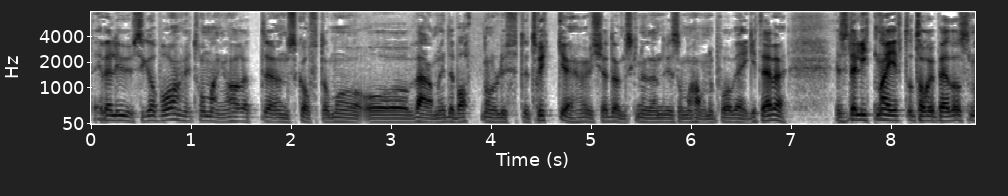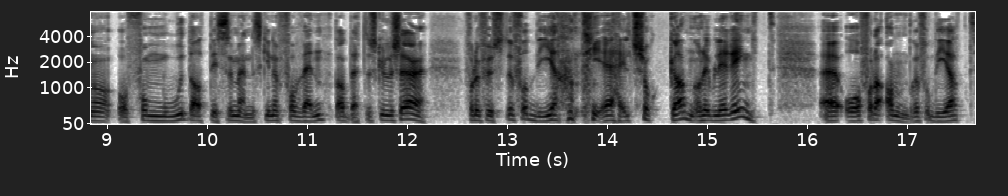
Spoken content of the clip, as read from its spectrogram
Det er jeg veldig usikker på. Jeg tror mange har et ønske ofte om å, å være med i debatten og lufte trykket. og Ikke et ønske nødvendigvis om å havne på VGTV. Jeg synes det er litt naivt av Torry Pedersen å, å, formode at disse menneskene forventer at dette skulle skje. For det første fordi at de er helt sjokka når de blir ringt. Eh, og for det andre fordi at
